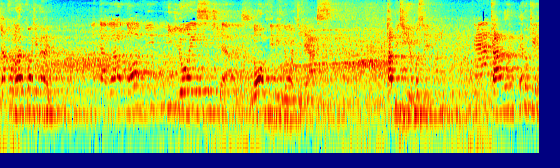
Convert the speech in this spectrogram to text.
Já acumularam quanto de ganho? Até agora 9 milhões de reais. 9 milhões de reais. Rapidinho, você. Carla era o quê?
